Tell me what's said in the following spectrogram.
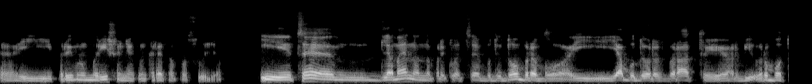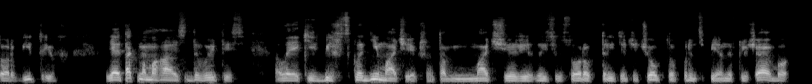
е, і приймемо рішення конкретно по суддям. І це для мене, наприклад, це буде добре, бо і я буду розбирати арбі... роботу арбітрів. Я і так намагаюся дивитись, але якісь більш складні матчі, якщо там матч різницю 40-30 очок, то в принципі я не включаю, бо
